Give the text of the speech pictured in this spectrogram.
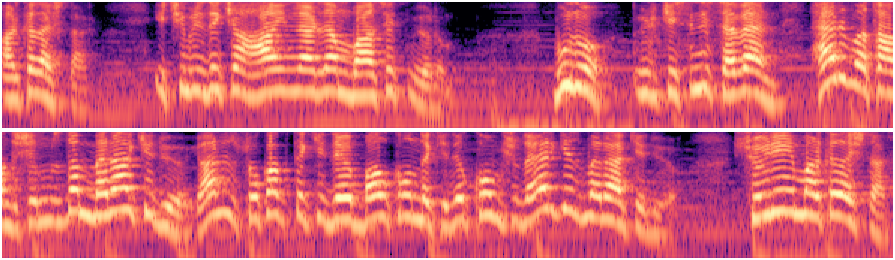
Arkadaşlar, içimizdeki hainlerden bahsetmiyorum. Bunu ülkesini seven her vatandaşımız da merak ediyor. Yani sokaktaki de, balkondaki de, komşuda herkes merak ediyor. Söyleyeyim arkadaşlar,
